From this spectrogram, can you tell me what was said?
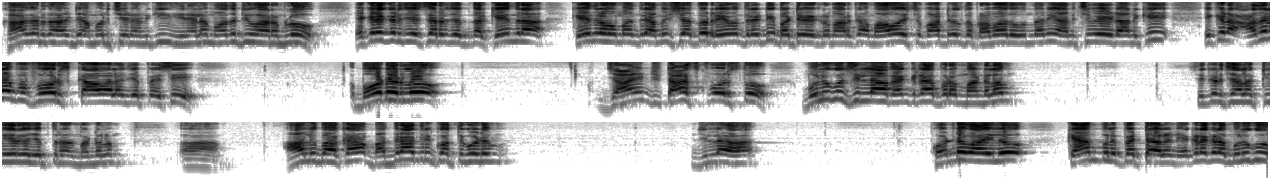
కాగర్ దాడిని అమలు చేయడానికి ఈ నెల మొదటి వారంలో ఎక్కడెక్కడ చేశారో చెప్తున్నారు. కేంద్ర కేంద్ర హోంమంత్రి అమిత్ షాతో రేవంత్ రెడ్డి బట్టి విక్రమార్క మావోయిస్టు పార్టీలతో ప్రమాదం ఉందని అణచివేయడానికి ఇక్కడ అదనపు ఫోర్స్ కావాలని చెప్పేసి బోర్డర్లో జాయింట్ టాస్క్ ఫోర్స్తో ములుగు జిల్లా వెంకటాపురం మండలం ఇక్కడ చాలా క్లియర్గా చెప్తున్నారు మండలం ఆలుబాక భద్రాద్రి కొత్తగూడెం జిల్లా కొండవాయిలో క్యాంపులు పెట్టాలని ఎక్కడెక్కడ ములుగు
